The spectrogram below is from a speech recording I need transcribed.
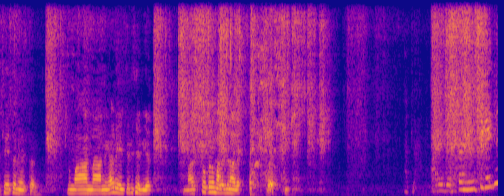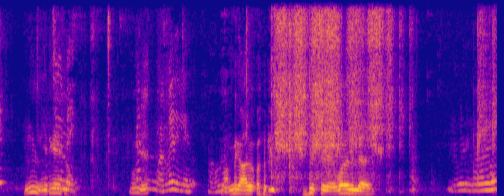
చేతితో వేస్తారు మా నాన్నగాడు ఏం చెడు శనిగలు. మర్చిపోకుండా మళ్ళీ తినాలి. అట్లా. అరే ఎంత నీట్గా ఇది? ఉమ్, నీట్గా చేసినావు. నువ్వు మమ్మీ కాదు. ఎవరు తినలేదు నువ్వు కూడా తిన్నావు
